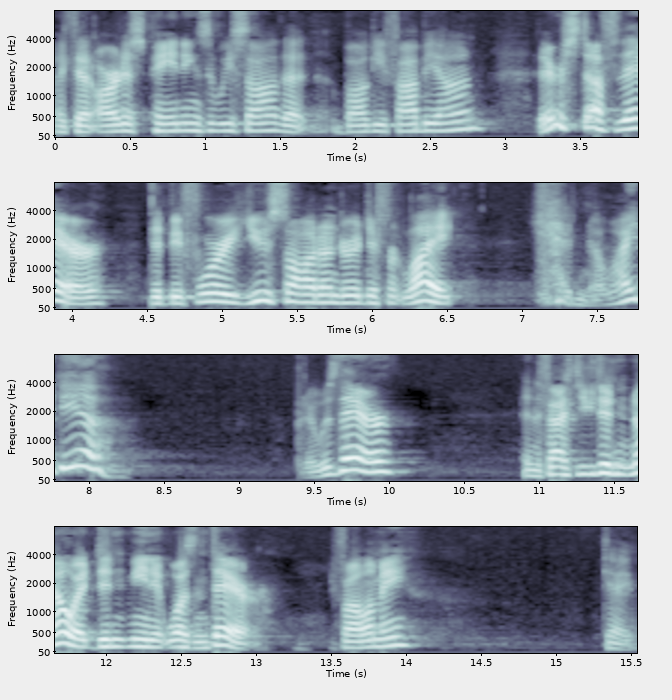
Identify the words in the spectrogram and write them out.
Like that artist paintings that we saw, that Bogi Fabian, there's stuff there that before you saw it under a different light, you had no idea. But it was there. And the fact that you didn't know it didn't mean it wasn't there. You follow me? Okay.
